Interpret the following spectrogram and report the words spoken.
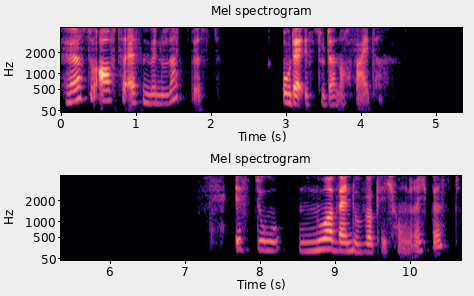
Hörst du auf zu essen, wenn du satt bist? Oder isst du dann noch weiter? Isst du nur, wenn du wirklich hungrig bist?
